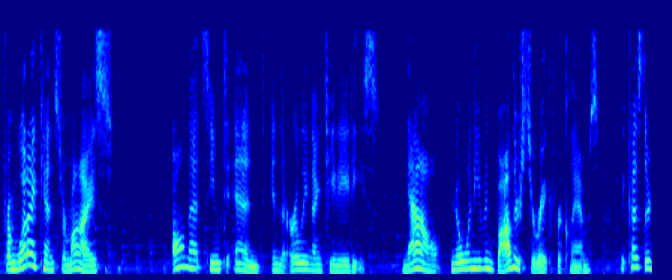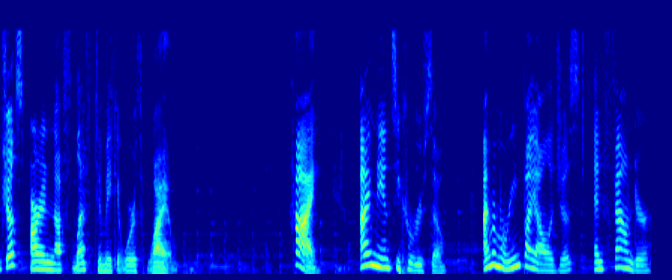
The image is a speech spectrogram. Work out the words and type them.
From what I can surmise, all that seemed to end in the early 1980s. Now, no one even bothers to rake for clams because there just aren't enough left to make it worthwhile. Hi, I'm Nancy Caruso. I'm a marine biologist and founder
